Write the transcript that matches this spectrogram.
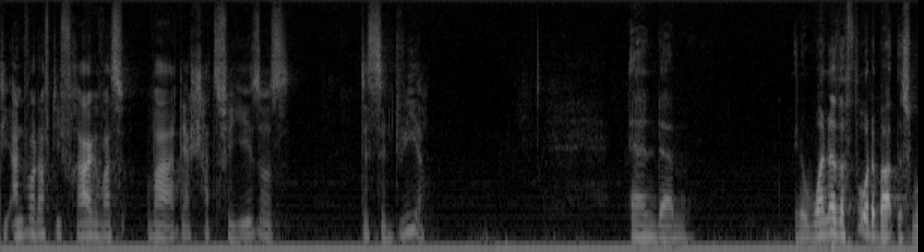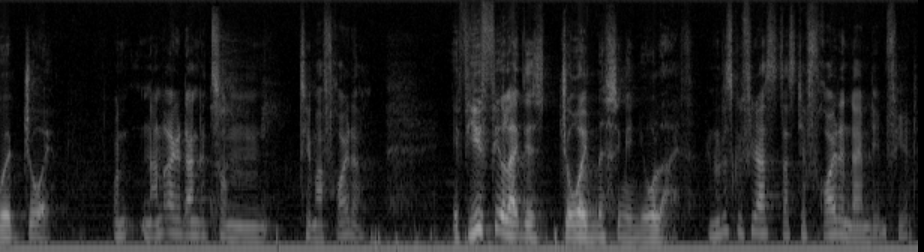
die Antwort auf die Frage, was war der Schatz für Jesus, das sind wir. And, um, you know, one other thought about this word joy. Und ein anderer Gedanke zum Thema Freude. If you feel like there's joy missing in your life, Wenn du das Gefühl hast, dass dir Freude in deinem Leben fehlt,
